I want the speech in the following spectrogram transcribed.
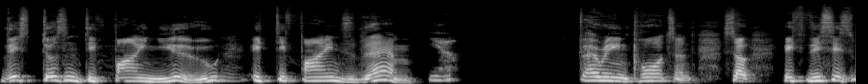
this doesn't define you. Mm. It defines them. Yeah. Very important. So this is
